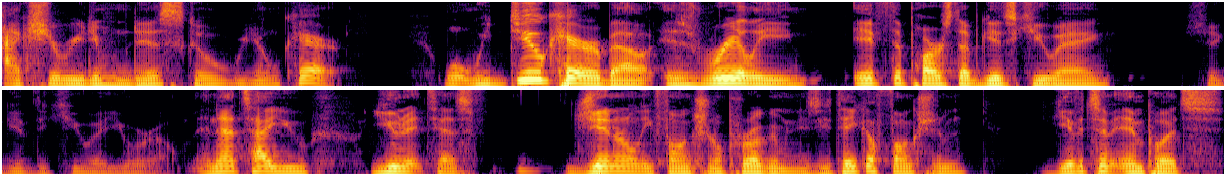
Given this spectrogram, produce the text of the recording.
actually reading from disk, so we don't care. What we do care about is really if the parse stub gives QA, should give the QA URL. And that's how you unit test generally functional programming is you take a function, you give it some inputs,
